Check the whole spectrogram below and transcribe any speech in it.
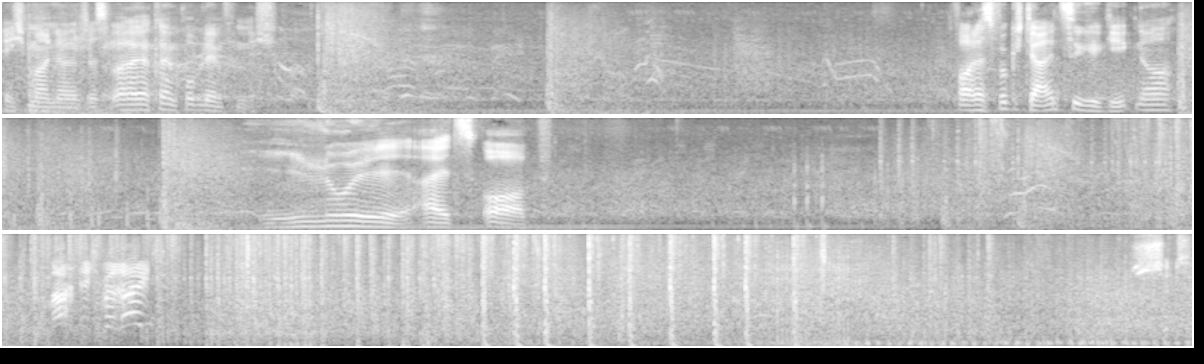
Ich meine, das war ja kein Problem für mich. War das wirklich der einzige Gegner? Lull, als ob. Mach dich bereit! Shit.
